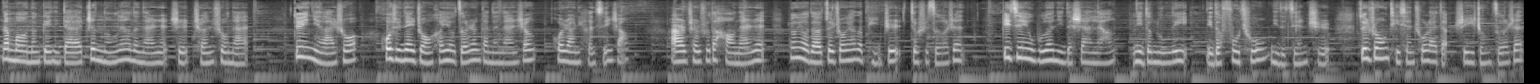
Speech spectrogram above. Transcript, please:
那么能给你带来正能量的男人是成熟男。对于你来说，或许那种很有责任感的男生会让你很欣赏，而成熟的好男人拥有的最重要的品质就是责任。毕竟，无论你的善良、你的努力、你的付出、你的坚持，最终体现出来的是一种责任。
